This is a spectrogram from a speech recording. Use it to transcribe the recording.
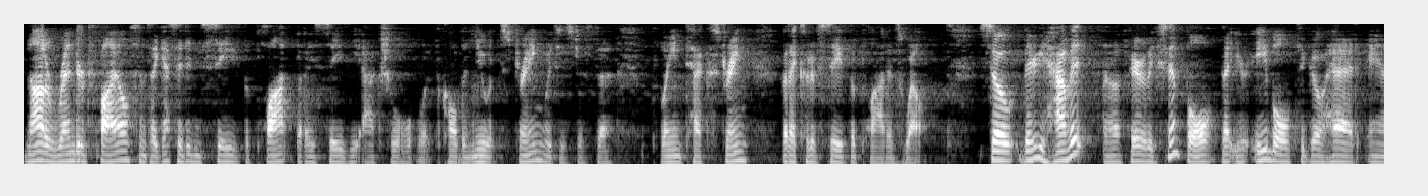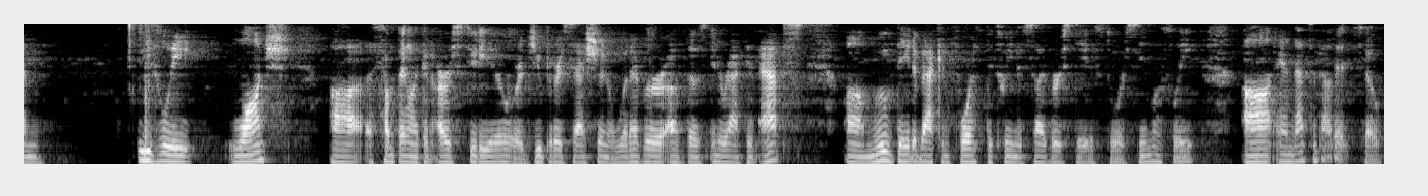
not a rendered file since I guess I didn't save the plot, but I saved the actual, what's called a Newick string, which is just a plain text string, but I could have saved the plot as well. So there you have it, uh, fairly simple, that you're able to go ahead and easily launch uh, something like an RStudio or a Jupyter session or whatever of those interactive apps, um, move data back and forth between the Cyverse data store seamlessly, uh, and that's about it. So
